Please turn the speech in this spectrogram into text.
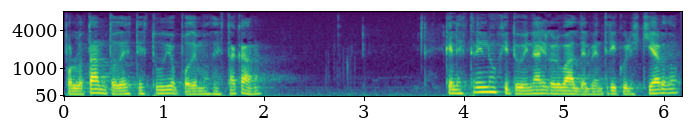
Por lo tanto, de este estudio podemos destacar que el estrés longitudinal global del ventrículo izquierdo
